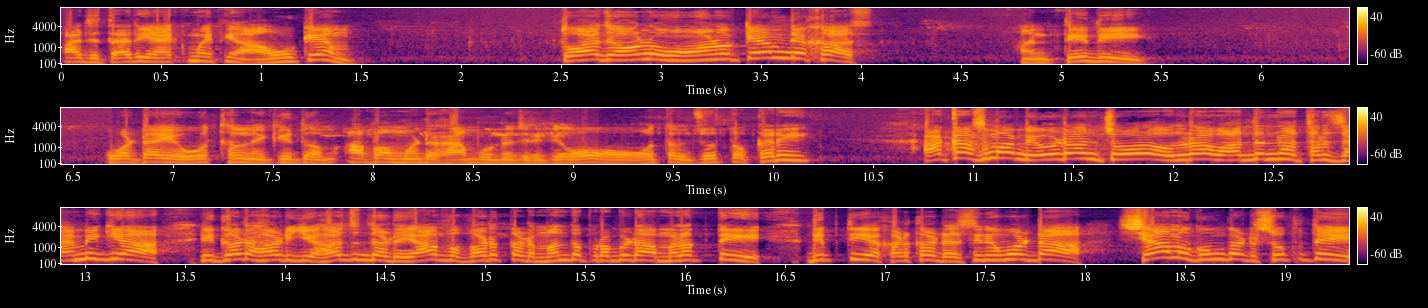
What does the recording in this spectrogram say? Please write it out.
આજે તારી આંખમાંથી આવું કેમ? તો આજે ઓલો હોણો કેમ દેખાશ? અને તેદી ઓઢાએ ઓથલને કીધું આમ, આભા મંડળ સાંભળું નજરે કે, ઓહો, ઓથલ જોતો કરી. આકાશમાં બેવડાન ચોળ ઓદડા વાદળના થર જામી ગયા. એ ગડહડીએ હજદડ યાબ વડકડ, મંદ પ્રબડા મલકતી, દીપ્તિએ ખડખડ હસીને મોટા શ્યામ ઘૂંઘટ સુપતી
